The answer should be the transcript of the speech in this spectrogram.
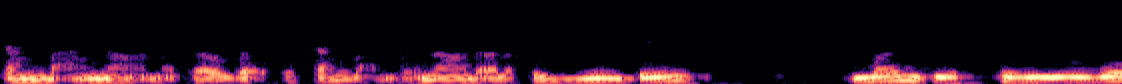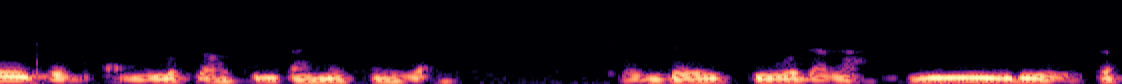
căn bản nó nó trở về cái căn bản của nó, đó là cái duyên tiến mến tiếc thương yêu vô cùng tận lúc đó chúng ta mới thấy vậy. Thượng đế chúa đã làm nhiều điều rất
